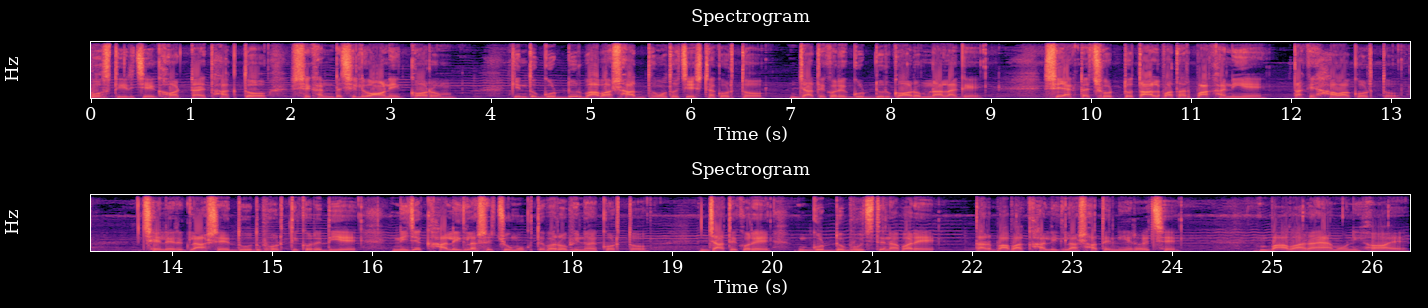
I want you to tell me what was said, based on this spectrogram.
বস্তির যে ঘরটায় থাকতো, সেখানটা ছিল অনেক গরম। কিন্তু গুড্ডুর বাবা সাধ্যমতো চেষ্টা করত যাতে করে গুড্ডুর গরম না লাগে। সে একটা ছোট্ট তালপাতার পাখা নিয়ে তাকে হাওয়া করত। ছেলের গ্লাসে দুধ ভর্তি করে দিয়ে নিজে খালি গ্লাসে চুমুক দেবার অভিনয় করত। যাতে করে গুড্ডু বুঝতে না পারে তার বাবা খালি গ্লাস হাতে নিয়ে রয়েছে। বাবারা এমনই হয়।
